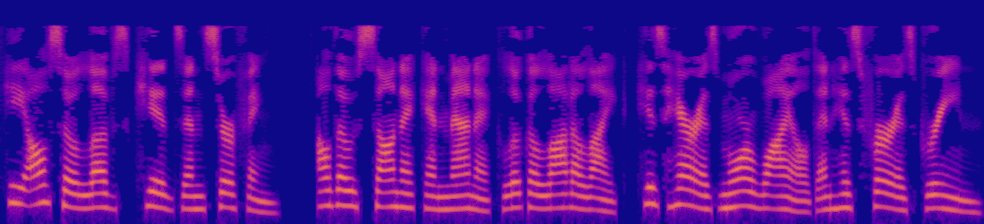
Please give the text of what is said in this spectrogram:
He also loves kids and surfing. Although Sonic and Manic look a lot alike, his hair is more wild and his fur is green.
